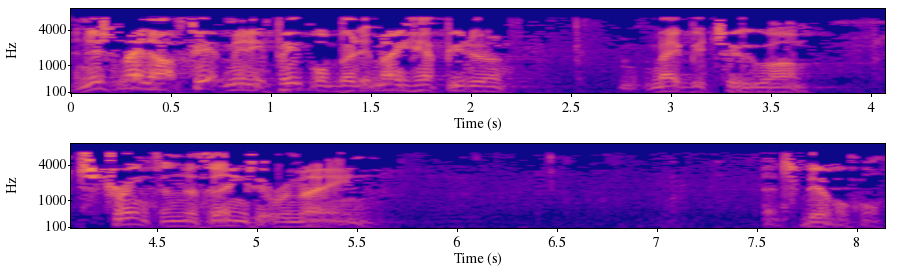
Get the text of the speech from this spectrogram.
And this may not fit many people, but it may help you to maybe to um, strengthen the things that remain. That's biblical.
